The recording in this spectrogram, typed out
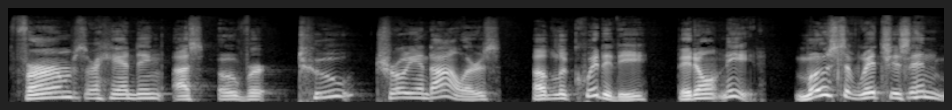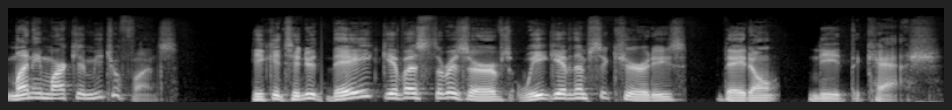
firms are handing us over $2 trillion of liquidity they don't need, most of which is in money market mutual funds. He continued, they give us the reserves, we give them securities, they don't need the cash.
